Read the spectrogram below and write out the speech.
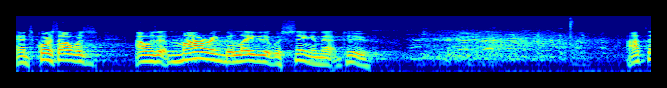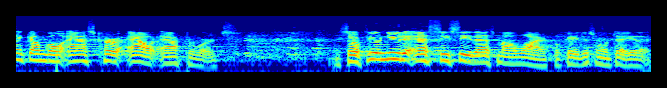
And of course, I was I was admiring the lady that was singing that too. I think I'm going to ask her out afterwards. So if you're new to SCC, that's my wife. Okay, just want to tell you that.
